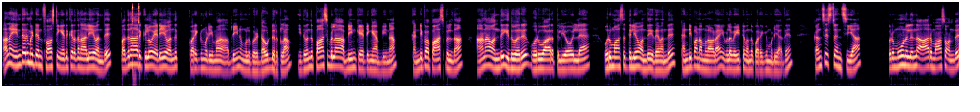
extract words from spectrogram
ஆனால் இன்டர்மீடியன்ட் ஃபாஸ்டிங் எடுக்கிறதுனாலே வந்து பதினாறு கிலோ எடையை வந்து குறைக்க முடியுமா? அப்படின்னு உங்களுக்கு ஒரு டவுட் இருக்கலாம். இது வந்து பாசிபிளா அப்படின்னு கேட்டிங்க அப்படின்னா கண்டிப்பாக பாசிபிள் தான். ஆனால் வந்து இது ஒரு ஒரு வாரத்துலேயோ இல்லை ஒரு மாதத்துலேயோ வந்து இதை வந்து கண்டிப்பாக நம்மளால் இவ்வளோ வெயிட்டை வந்து குறைக்க முடியாது. கன்சிஸ்டன்சியாக ஒரு மூணுலேருந்து ஆறு மாதம் வந்து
